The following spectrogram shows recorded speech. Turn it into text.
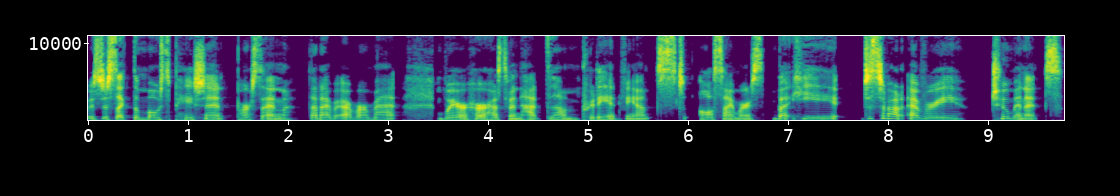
was just like the most patient person that I've ever met, where her husband had some pretty advanced Alzheimer's. But he, just about every two minutes,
